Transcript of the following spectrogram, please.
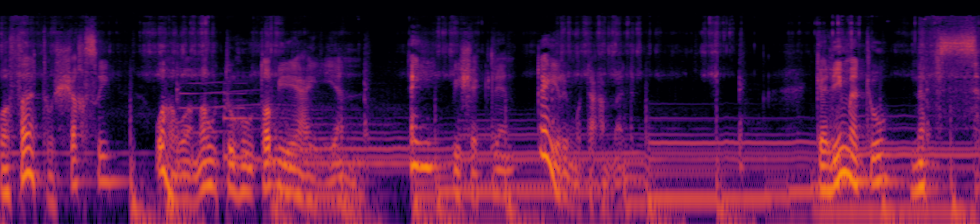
وفاة الشخص وهو موته طبيعيا أي بشكل غير متعمد. كلمة نفس.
